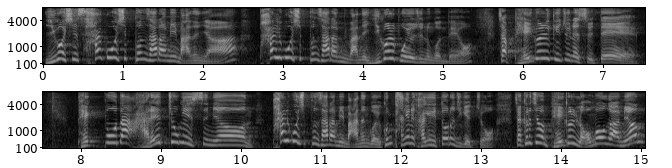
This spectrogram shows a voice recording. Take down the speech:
이것이 사고 싶은 사람이 많으냐, 팔고 싶은 사람이 많으냐 이걸 보여주는 건데요. 자, 100을 기준했을 때 100보다 아래쪽에 있으면 팔고 싶은 사람이 많은 거예요. 그럼 당연히 가격이 떨어지겠죠. 자, 그렇지만 100을 넘어가면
